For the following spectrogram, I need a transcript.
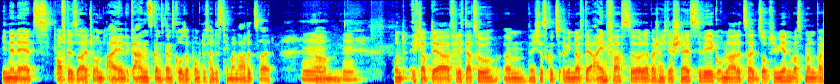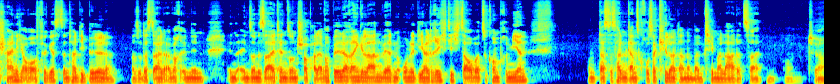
In den Ads, auf der Seite. Und ein ganz, ganz, ganz großer Punkt ist halt das Thema Ladezeit. Mhm. Ähm, mhm. Und ich glaube, der, vielleicht dazu, ähm, wenn ich das kurz erwähnen darf, der einfachste oder wahrscheinlich der schnellste Weg, um Ladezeiten zu optimieren, was man wahrscheinlich auch oft vergisst, sind halt die Bilder. Also, dass da halt einfach in den, in, in so eine Seite, in so einen Shop halt einfach Bilder reingeladen werden, ohne die halt richtig sauber zu komprimieren. Und das ist halt ein ganz großer Killer dann beim Thema Ladezeiten. Und ja,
